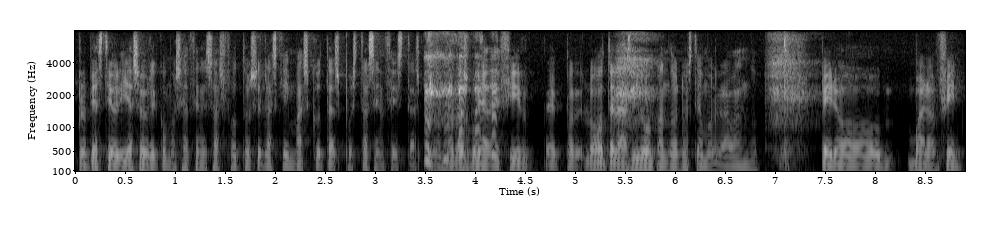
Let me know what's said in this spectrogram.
propias teorías sobre cómo se hacen esas fotos en las que hay mascotas puestas en cestas, pero no las voy a decir, eh, luego te las digo cuando no estemos grabando. Pero bueno, en fin,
